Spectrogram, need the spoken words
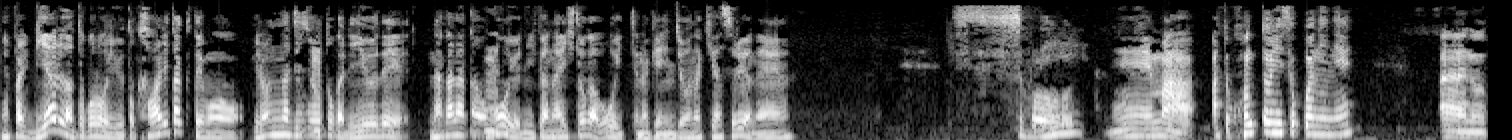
やっぱりリアルなところを言うと変わりたくても、いろんな事情とか理由で、なかなか思うようにいかない人が多いっていうのは現状な気がするよね。そうね。まあ、あと本当にそこにね、あの、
